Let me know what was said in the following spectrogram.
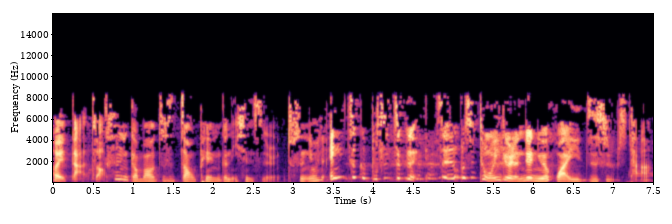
会打招呼。可是你搞不好就是照片跟你现实人，就是你会说，哎，这个不是这个，这不是同一个人，就你会怀疑这是不是他。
